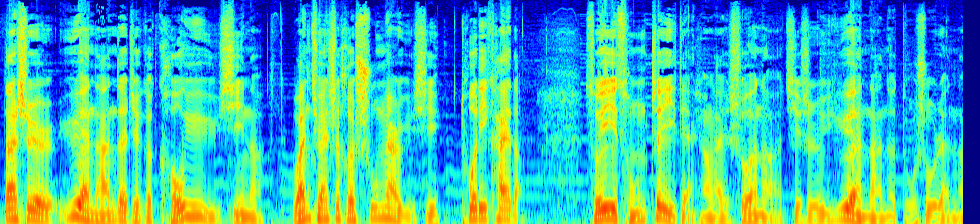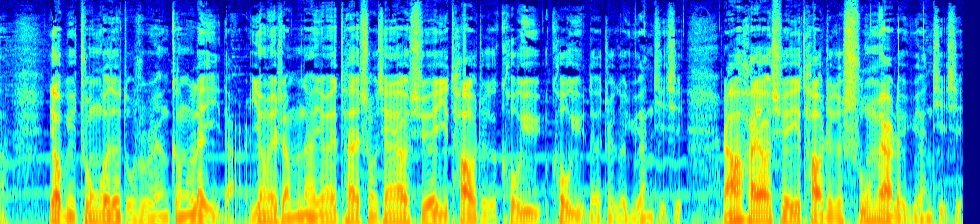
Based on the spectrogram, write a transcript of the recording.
但是越南的这个口语语系呢？完全是和书面语系脱离开的，所以从这一点上来说呢，其实越南的读书人呢，要比中国的读书人更累一点。因为什么呢？因为他首先要学一套这个口语口语的这个语言体系，然后还要学一套这个书面的语言体系。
